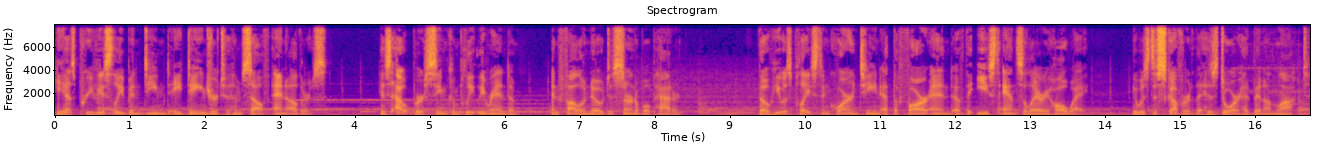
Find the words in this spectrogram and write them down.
He has previously been deemed a danger to himself and others. His outbursts seem completely random and follow no discernible pattern. Though he was placed in quarantine at the far end of the east ancillary hallway, it was discovered that his door had been unlocked.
